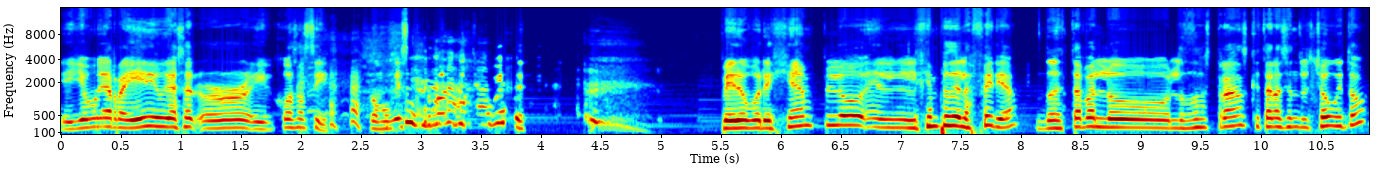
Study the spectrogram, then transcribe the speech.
y yo voy a reír y voy a hacer y cosas así. Como que es Pero por ejemplo, el ejemplo de la feria, donde estaban los dos trans que están haciendo el show y todo,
